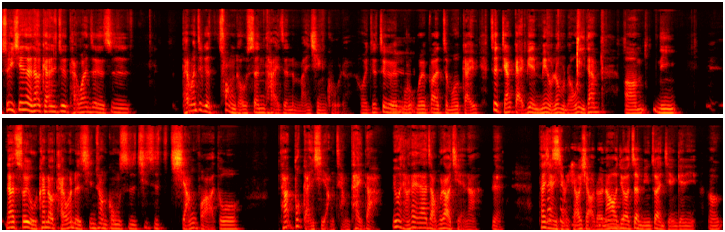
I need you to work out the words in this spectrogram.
所以现在他看，就台湾这个是台湾这个创投生态真的蛮辛苦的。我觉得这个我我也不知道怎么改，这讲改变没有那么容易。但嗯、呃，你那所以我看到台湾的新创公司，其实想法都他不敢想想太大，因为想太大找不到钱啊。对，他想想小小的，然后就要证明赚钱给你，嗯、呃，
